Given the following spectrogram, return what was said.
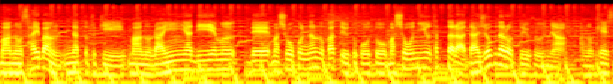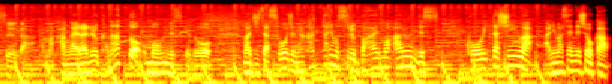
まあ、あの、裁判になった時、まあ、あの、LINE や DM で、まあ、証拠になるのかっていうところと、まあ、承認を立ったら大丈夫だろうというふうな、あの、ケースが、まあ、考えられるかなと思うんですけど、まあ、実はそうじゃなかったりもする場合もあるんです。こういったシーンはありませんでしょうか？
